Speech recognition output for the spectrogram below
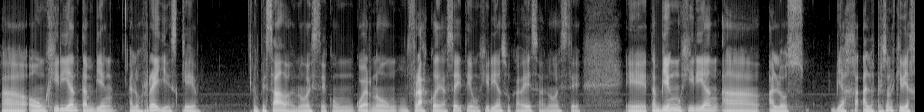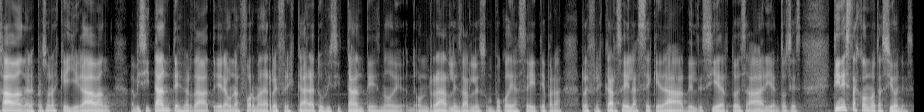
ah, o ungirían también a los reyes que empezaban ¿no? este, con un cuerno, un, frasco de aceite, ungirían su cabeza, ¿no? este, eh, también ungirían a, a los a las personas que viajaban, a las personas que llegaban, a visitantes, ¿verdad? Era una forma de refrescar a tus visitantes, ¿no? De, honrarles, darles un poco de aceite para refrescarse de la sequedad del desierto, de esa área. Entonces, tiene estas connotaciones.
